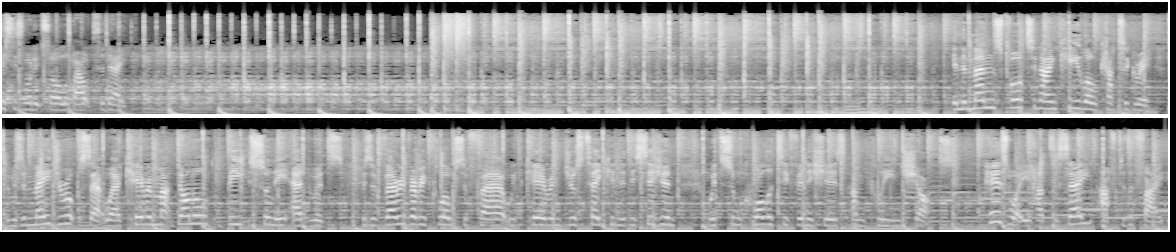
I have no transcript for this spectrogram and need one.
this is what it's all about today. In the men's 49 kilo category, there was a major upset where Kiaran MacDonald beat Sunny Edwards. It was a very, very close affair with Kiaran just taking the decision with some quality finishes and clean shots. Here's what he had to say after the fight.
